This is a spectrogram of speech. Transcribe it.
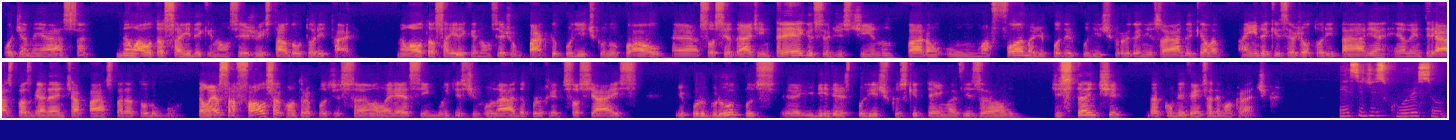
ou de ameaça, não há outra saída que não seja o Estado autoritário. Não há outra saída que não seja um pacto político no qual é, a sociedade entregue o seu destino para uma forma de poder político organizada que ela, ainda que seja autoritária, ela, entre aspas, garante a paz para todo mundo. Então, essa falsa contraposição ela é, sim, muito estimulada por redes sociais e por grupos é, e líderes políticos que têm uma visão distante da convivência democrática. Esse discurso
